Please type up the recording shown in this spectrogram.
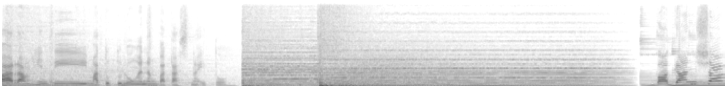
parang hindi matutulungan ng batas na ito. Bagansya,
